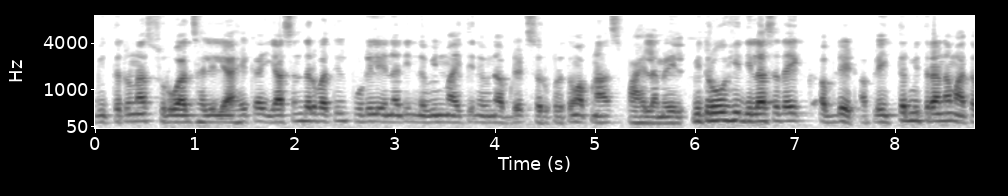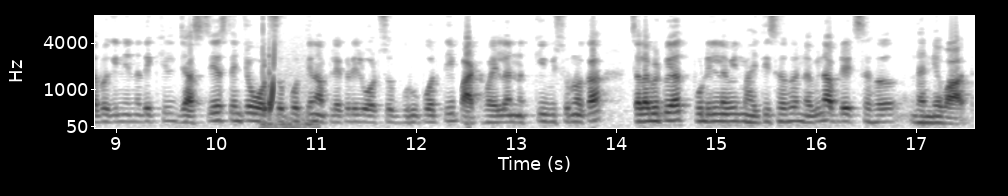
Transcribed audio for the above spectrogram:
वितरणास सुरुवात झालेली आहे का? या संदर्भातील पुढील येणारी नवीन माहिती नवीन अपडेट सर्वप्रथम आपणास पाहायला मिळेल. मित्रो ही दिलासादायक अपडेट आपल्या इतर मित्रांना माता भगिनींना देखील जास्तीत जास्त त्यांच्या व्हॉट्सअपवरती आणि आपल्याकडील व्हॉट्सअप ग्रुपवरती पाठवायला नक्की विसरू नका. चला भेटूयात पुढील नवीन माहितीसह नवीन अपडेटसह धन्यवाद.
